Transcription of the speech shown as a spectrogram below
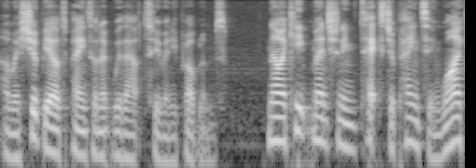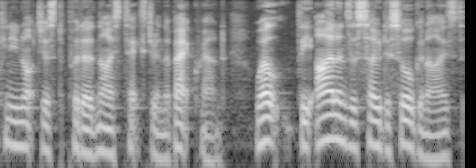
and we should be able to paint on it without too many problems. Now I keep mentioning texture painting. Why can you not just put a nice texture in the background? Well, the islands are so disorganized,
